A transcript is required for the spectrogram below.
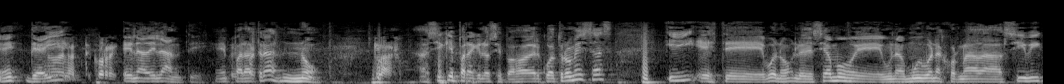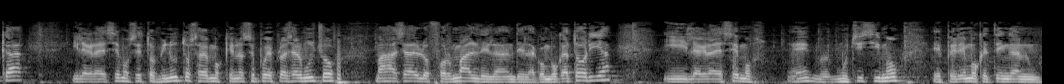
¿eh? De ahí en adelante. Para atrás no. Claro. Así que para que lo sepas, va a haber cuatro mesas y este, bueno, le deseamos una muy buena jornada cívica y le agradecemos estos minutos. Sabemos que no se puede explayar mucho más allá de lo formal de la, de la convocatoria y le agradecemos ¿eh? muchísimo. Esperemos que tengan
